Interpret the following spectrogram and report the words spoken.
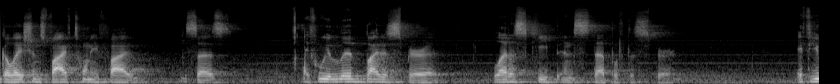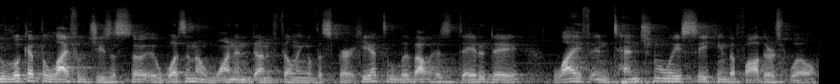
Galatians 5:25 says, "If we live by the Spirit, let us keep in step with the Spirit." If you look at the life of Jesus, though, it wasn't a one and done filling of the Spirit. He had to live out his day to day life intentionally seeking the Father's will,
